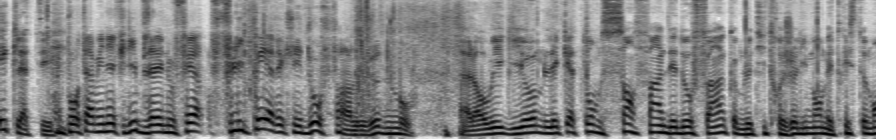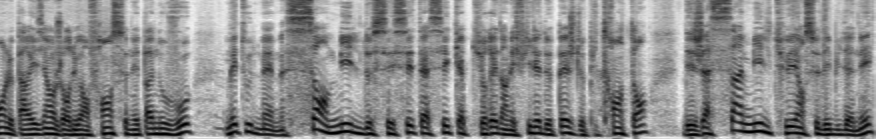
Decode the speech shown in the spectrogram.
éclater. Pour terminer, Philippe, vous allez nous faire flipper avec les dauphins, le jeu de mots. Alors oui, Guillaume, l'hécatombe sans fin des dauphins, comme le titre joliment mais tristement le Parisien aujourd'hui en France, ce n'est pas nouveau, mais tout de même, 100 000 de ces cétacés capturés dans les filets de pêche depuis 30 ans, déjà 5 000 tués en ce début d'année,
